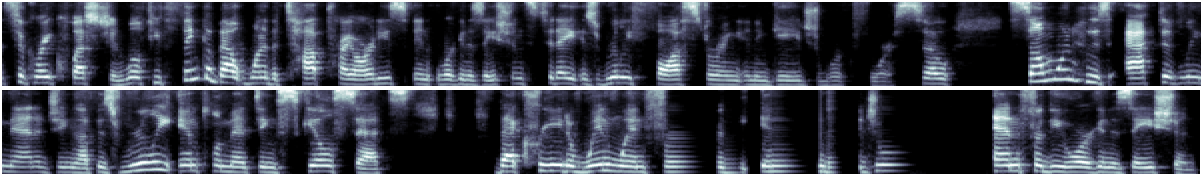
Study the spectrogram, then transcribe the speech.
That's a great question. Well, if you think about one of the top priorities in organizations today is really fostering an engaged workforce. So, someone who's actively managing up is really implementing skill sets that create a win-win for the individual and for the organization.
